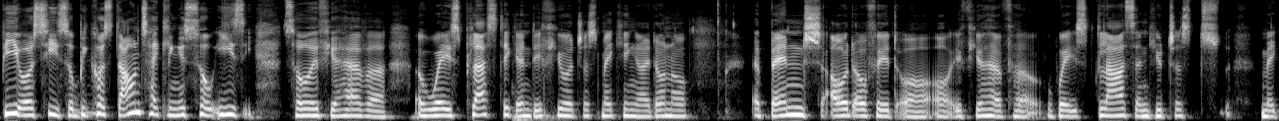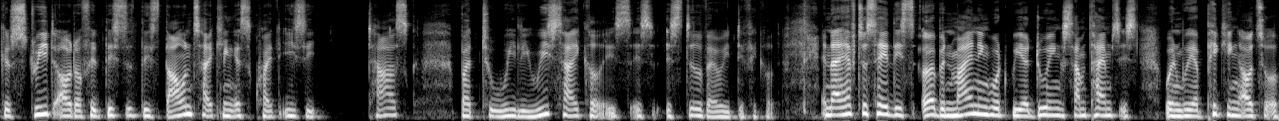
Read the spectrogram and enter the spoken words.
B or C. So because downcycling is so easy. So if you have a, a waste plastic and if you're just making, I don't know, a bench out of it, or, or if you have a waste glass and you just make a street out of it, this is this downcycling is quite easy task, but to really recycle is, is, is still very difficult. And I have to say, this urban mining, what we are doing sometimes is when we are picking out, so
